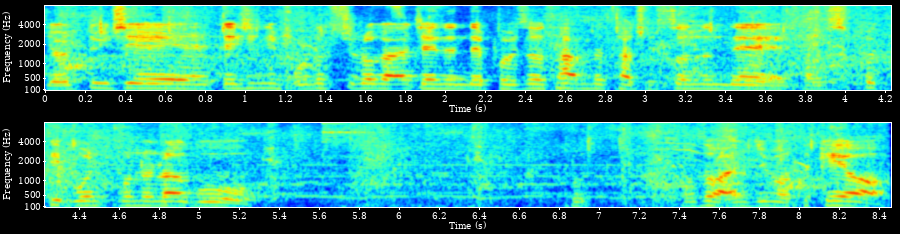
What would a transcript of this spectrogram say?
12시에 땡신이 보석 주러 가야지 했는데 벌써 사람들 다 줬었는데 다시 스코티 보, 보느라고 안 주면 어떡해요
